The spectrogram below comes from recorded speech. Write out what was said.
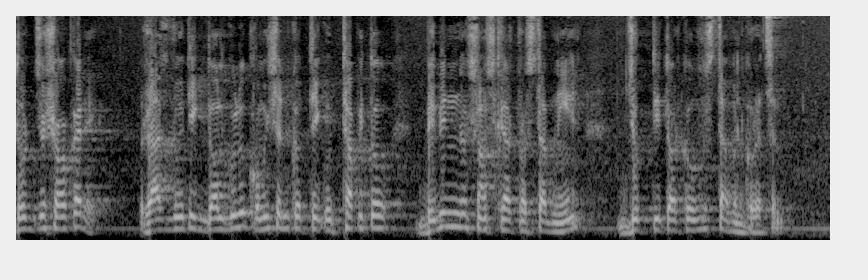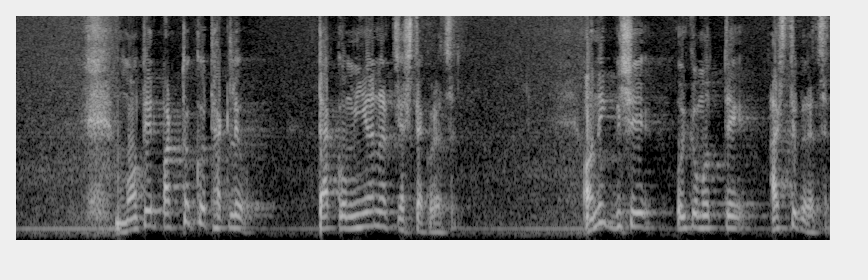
ধৈর্য সহকারে রাজনৈতিক দলগুলো কমিশন কর্তৃক উত্থাপিত বিভিন্ন সংস্কার প্রস্তাব নিয়ে যুক্তিতর্ক উপস্থাপন করেছেন। মতের পার্থক্য থাকলেও তা কমিয়ে আনার চেষ্টা করেছেন। অনেক বিষয়ে ঐকমত্যে আসতে পেরেছেন।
